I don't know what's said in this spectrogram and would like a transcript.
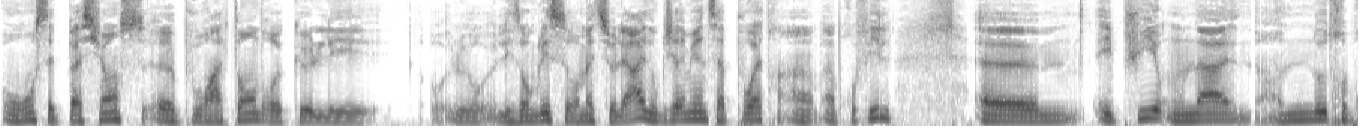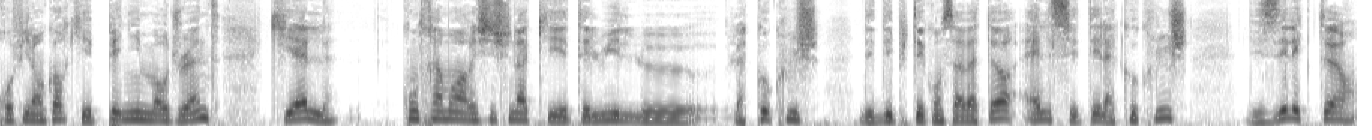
auront cette patience pour attendre que les le- les Anglais se remettent sur les rails. Donc Jeremy Hunt, ça pourrait être un, profil. Euh, et puis on a un autre profil encore qui est Penny Mordaunt, qui elle, contrairement à Rishi Sunak, qui était lui la coqueluche des députés conservateurs, elle c'était la coqueluche des électeurs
